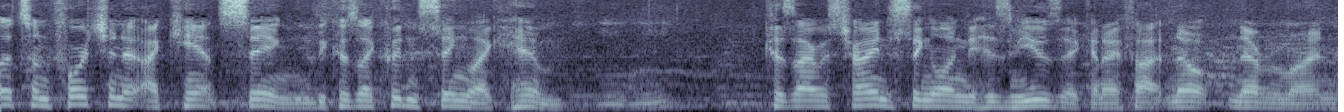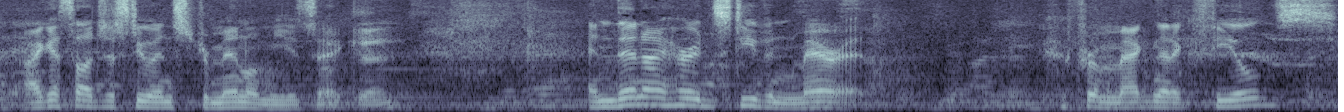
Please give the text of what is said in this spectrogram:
it's unfortunate I can't sing because I couldn't sing like him. Mm-hmm. Because I was trying to sing along to his music and I thought, no, never mind. I guess I'll just do instrumental music. Okay. And then I heard Stephin Merritt from Magnetic Fields.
